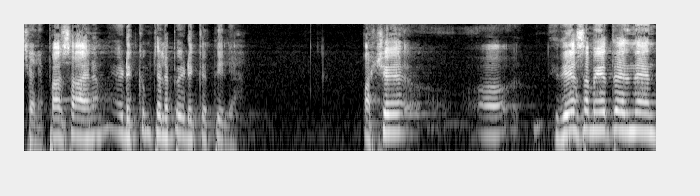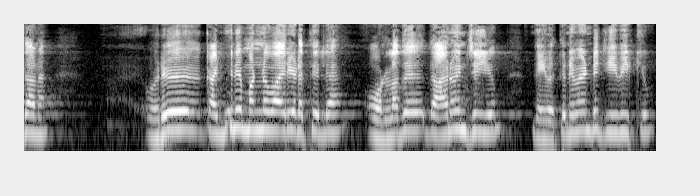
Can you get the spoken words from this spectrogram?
ചിലപ്പോൾ ആ സാധനം എടുക്കും ചിലപ്പോൾ എടുക്കത്തില്ല. പക്ഷേ ഇതേ സമയത്ത് തന്നെ എന്താണ്? ഒരു കഞ്ഞിന് മണ്ണ് വാരി വാരിയിടത്തില്ല ഉള്ളത് ദാനവും ചെയ്യും. ദൈവത്തിന് വേണ്ടി ജീവിക്കും.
